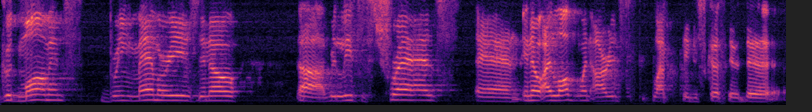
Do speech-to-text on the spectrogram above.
good moments, bring memories, you know, uh, release stress. And, you know, I love when artists like they discuss the, the,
